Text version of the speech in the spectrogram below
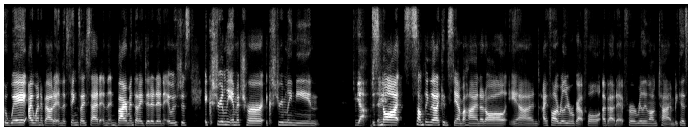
the way I went about it and the things I said and the environment that I did it in. It was just extremely immature, extremely mean. Yeah, It's not something that I can stand behind at all. And I felt really regretful about it for a really long time because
